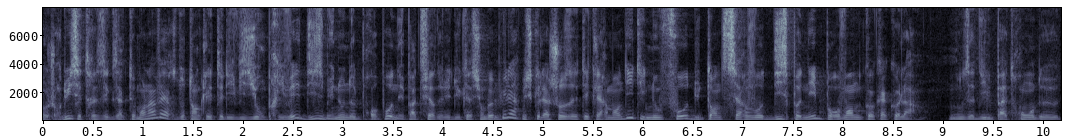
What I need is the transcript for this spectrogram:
Aujourd'hui, c'est très exactement l'inverse, d'autant que les télévisions privées disent mais nous, notre propos n'est pas de faire de l'éducation populaire, puisque la chose a été clairement dite, il nous faut du temps de cerveau disponible pour vendre Coca-Cola nous a dit le patron de,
